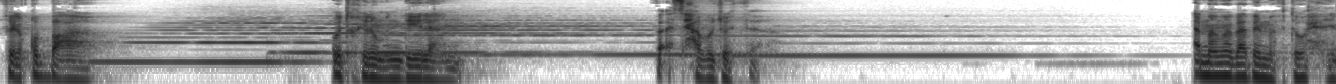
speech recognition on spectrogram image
في القبعة. أدخل منديلا فأسحب جثة. أمام باب مفتوح.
